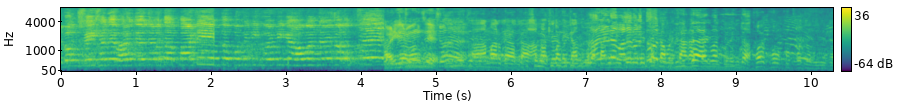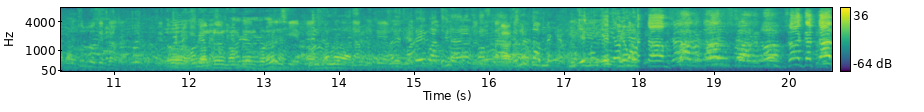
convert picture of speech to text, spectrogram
এবং সেই সাথে ভারতীয় জনতা পার্টি আমার স্বাগতম স্বাগতম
